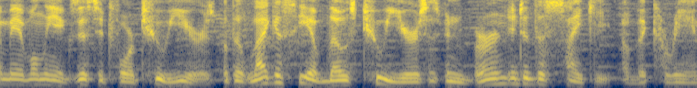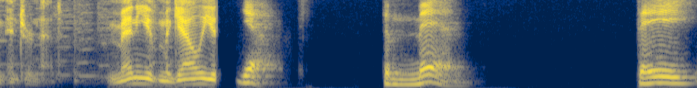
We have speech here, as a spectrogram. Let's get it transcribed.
It may have only existed for two years, but the legacy of those two years has been burned into the psyche of the Korean internet. Many of Megalia. Yeah. The men, they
